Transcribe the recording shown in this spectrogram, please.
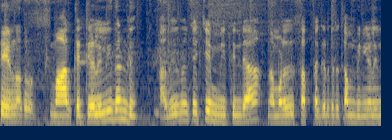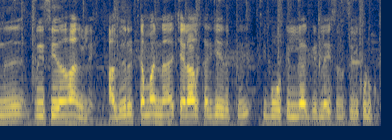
ചെയ്യുന്നത്രേ മാർക്കറ്റുകളിൽ ഇതുണ്ട്. അത് എന്ന് വെച്ചാൽ ചെമ്മീത്തിന്റെ നമ്മൾ സത്തൊക്കെ എടുത്തിട്ട് കമ്പനികളിൽ നിന്ന് ഫ്രീസ് ചെയ്യുന്ന സാധനമില്ലേ? അത് റിട്ടേൺ തന്നെ ചില ആൾക്കാർ ചെയ്തിട്ട് ഈ ബോട്ടിലാക്കിയിട്ട് ലൈസൻസിൽ കൊടുക്കും.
